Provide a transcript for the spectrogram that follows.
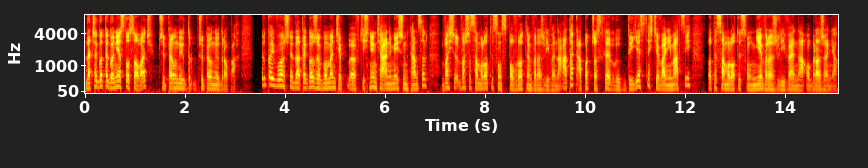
Dlaczego tego nie stosować przy pełnych, przy pełnych dropach? Tylko i wyłącznie dlatego, że w momencie e, wciśnięcia Animation Cancel wasze, wasze samoloty są z powrotem wrażliwe na atak, a podczas tego, gdy jesteście w animacji, to te samoloty są niewrażliwe na obrażenia.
